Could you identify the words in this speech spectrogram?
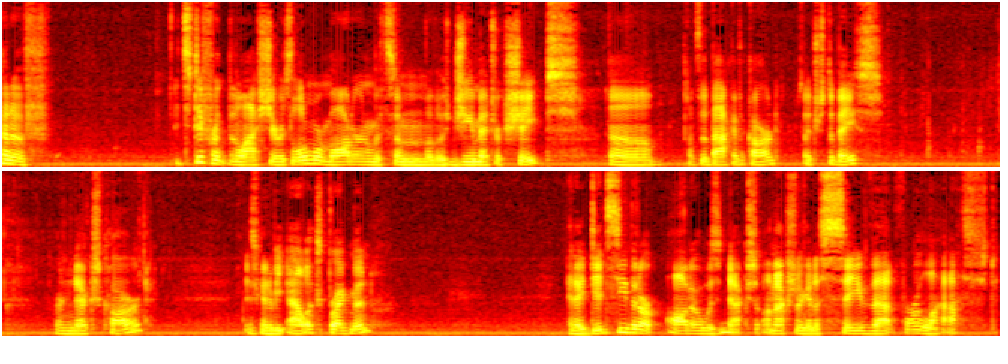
Kind of, it's different than last year. It's a little more modern with some of those geometric shapes. Um, that's the back of the card. That just a base? Our next card is going to be Alex Bregman. And I did see that our auto was next, so I'm actually going to save that for last.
